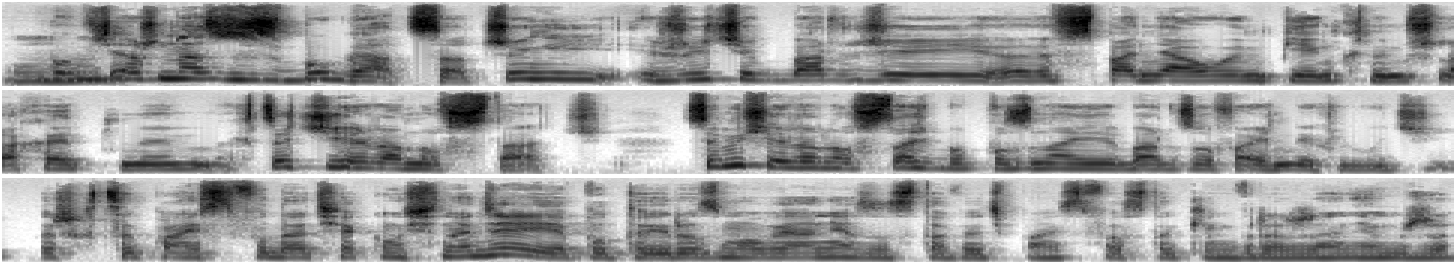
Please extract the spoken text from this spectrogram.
Mhm. powiedziała, że nas wzbogaca, czyli życie bardziej e, wspaniałym, pięknym, szlachetnym. Chcecie się rano wstać. Chcemy się rano wstać, bo poznaję bardzo fajnych ludzi. Też chcę Państwu dać jakąś nadzieję po tej rozmowie, a nie zostawiać Państwa z takim wrażeniem, że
